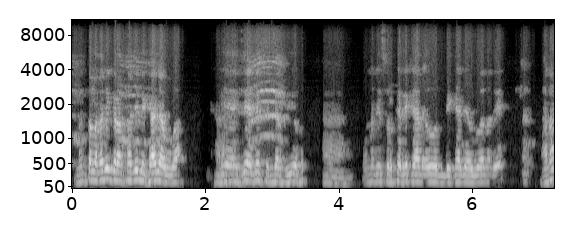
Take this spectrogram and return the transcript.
ਮੈਨੂੰ ਤਾਂ ਲੱਗਦਾ ਵੀ ਗ੍ਰੰਥਾਂ 'ਚ ਲਿਖਿਆ ਜਾਊਗਾ ਕਿ ਐਸੇ ਐਸੇ ਸਿੰਗਰ ਸੀ ਉਹ। ਹਾਂ। ਉਹਨਾਂ ਦੇ ਸੁਰਖਰ ਲਿਖਿਆ ਉਹ ਲਿਖਿਆ ਜਾਊਗਾ ਉਹਨਾਂ ਦੇ ਹਨਾ?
